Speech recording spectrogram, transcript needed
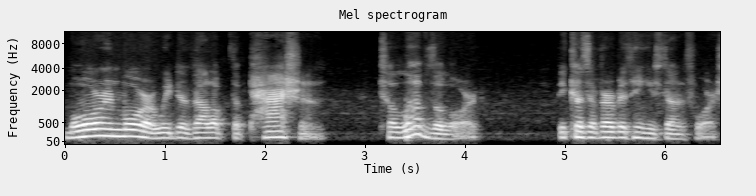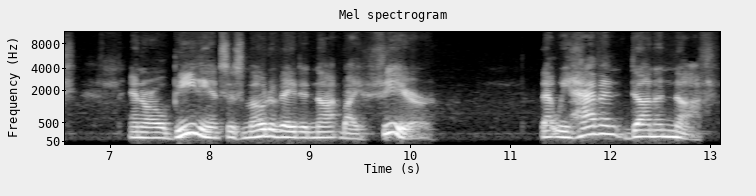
more and more we develop the passion to love the Lord because of everything He's done for us. And our obedience is motivated not by fear, that we haven't done enough,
